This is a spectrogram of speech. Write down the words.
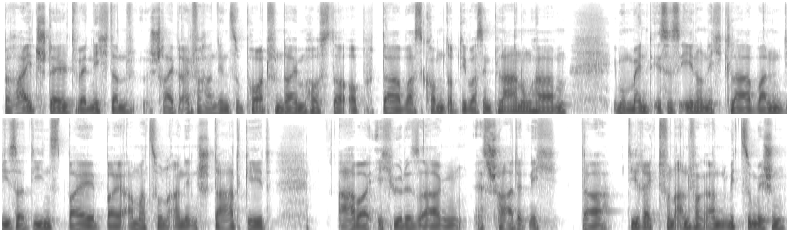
bereitstellt. Wenn nicht, dann schreib einfach an den Support von deinem Hoster, ob da was kommt, ob die was in Planung haben. Im Moment ist es eh noch nicht klar, wann dieser Dienst bei, bei Amazon an den Start geht. Aber ich würde sagen, es schadet nicht, da direkt von Anfang an mitzumischen,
